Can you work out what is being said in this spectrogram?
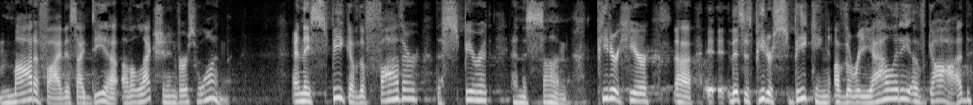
modify this idea of election in verse 1 and they speak of the Father, the Spirit, and the Son. Peter here, uh, this is Peter speaking of the reality of God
